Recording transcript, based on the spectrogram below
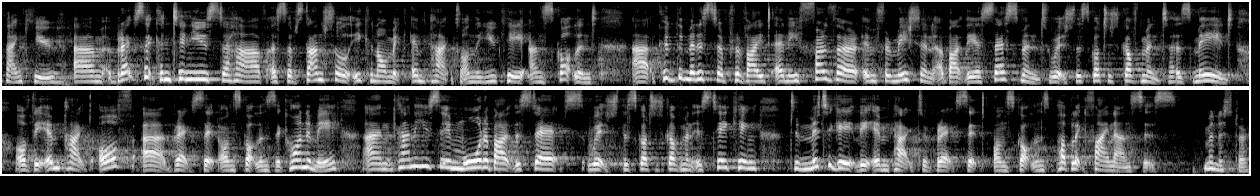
Thank you. Um, Brexit continues to have a substantial economic impact on the UK and Scotland. Uh, could the Minister provide any further information about the assessment which the Scottish Government has made of the impact of uh, Brexit on Scotland's economy? And can he say more about the steps which the Scottish Government is taking to mitigate the impact of Brexit on Scotland's public finances? Minister.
